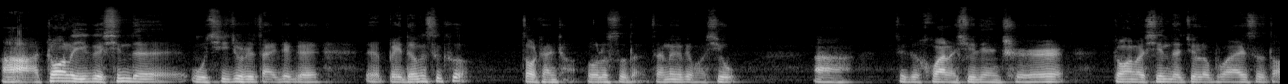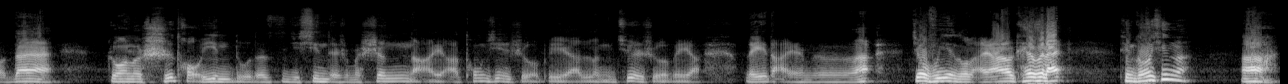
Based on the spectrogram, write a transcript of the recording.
啊，装了一个新的武器，就是在这个呃北德文斯克造船厂，俄罗斯的，在那个地方修，啊。这个换了蓄电池，装了新的俱乐部 S 导弹，装了十套印度的自己新的什么声呐呀、通信设备呀、冷却设备呀、雷达呀什么什么，交付印度了，然后开回来，挺高兴啊！啊，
